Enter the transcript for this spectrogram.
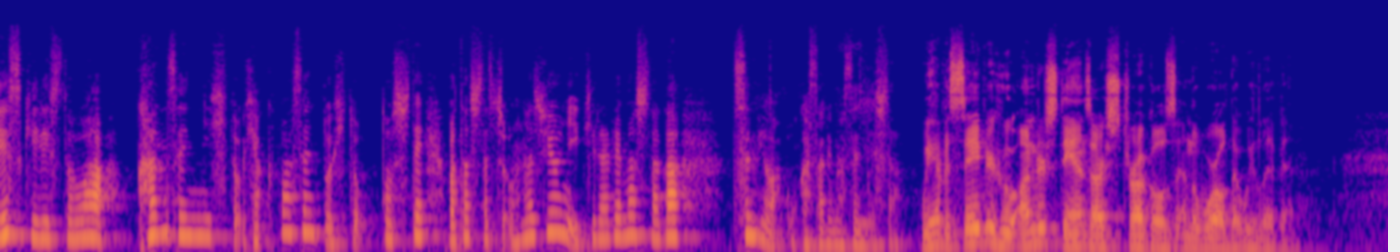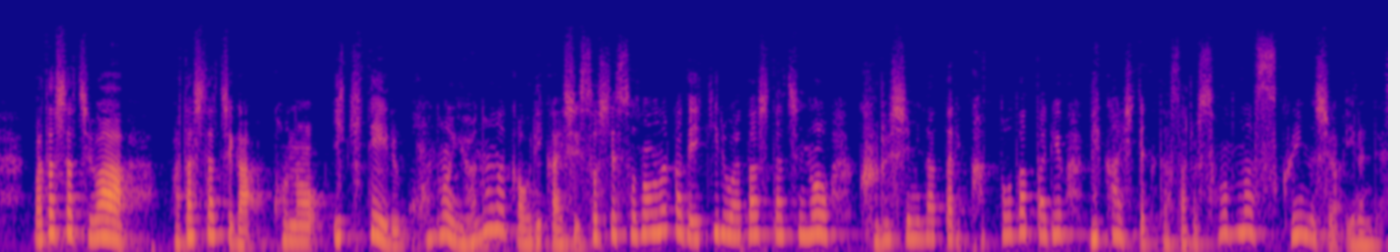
イエス・キリストは完全に人100%人として私たちと同じように生きられましたが罪は犯されませんでした We have a Savior who understands our struggles and the world that we live in. 私たちは私たちがこの生きているこの世の中を理解しそしてその中で生きる私たちの苦しみだったり葛藤だったりを理解してくださるそんな救い主がいるんです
